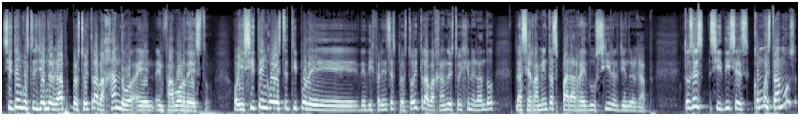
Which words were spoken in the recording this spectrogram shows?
sí tengo este gender gap, pero estoy trabajando en, en favor de esto. Oye, sí tengo este tipo de, de, diferencias, pero estoy trabajando y estoy generando las herramientas para reducir el gender gap. Entonces, si dices, ¿cómo estamos?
